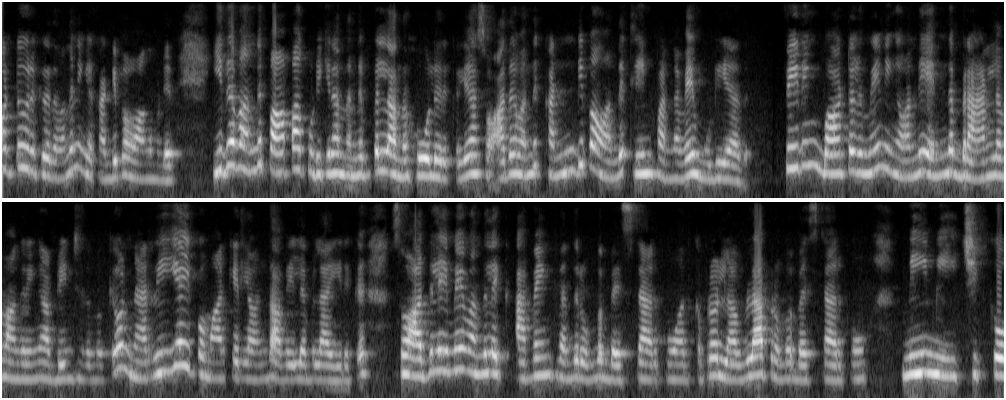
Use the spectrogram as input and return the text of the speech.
மட்டும் இருக்கிறத வந்து நீங்கள் கண்டிப்பாக வாங்க முடியாது. இதை வந்து பாப்பா குடிக்கிற அந்த நிப்பிள் அந்த ஹோல் இருக்கு இல்லையா? ஸோ அதை வந்து கண்டிப்பாக வந்து க்ளீன் பண்ணவே முடியாது. ஃபீடிங் பாட்டிலுமே நீங்கள் வந்து எந்த பிராண்டில் வாங்குறீங்க அப்படின்றது முக்கியம். நிறைய இப்போ மார்க்கெட்டில் வந்து அவைலபிளாக இருக்குது ஸோ அதுலேயுமே வந்து லைக் அவெண்ட் வந்து ரொம்ப பெஸ்ட்டாக இருக்கும். அதுக்கப்புறம் லவ்லாப் ரொம்ப பெஸ்ட்டாக இருக்கும். மீமி சிக்கோ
